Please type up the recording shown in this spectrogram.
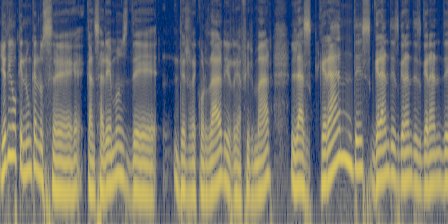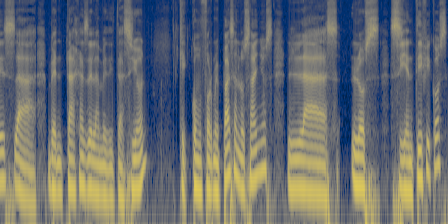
Yo digo que nunca nos eh, cansaremos de, recordar y reafirmar las grandes, grandes, grandes, grandes ah, ventajas de la meditación, que conforme pasan los años, las, los científicos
